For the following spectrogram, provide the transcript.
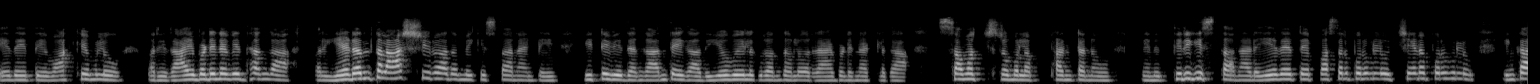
ఏదైతే వాక్యంలో మరి రాయబడిన విధంగా మరి ఏడంతల ఆశీర్వాదం మీకు ఇస్తానంటే ఇట్టి విధంగా అంతేకాదు యోవేలు గ్రంథంలో రాయబడినట్లుగా సంవత్సరముల పంటను నేను తిరిగిస్తానాడు. ఏదైతే పసర పురుగులు చీడ పురుగులు ఇంకా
